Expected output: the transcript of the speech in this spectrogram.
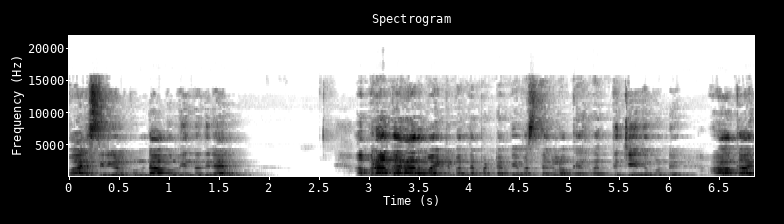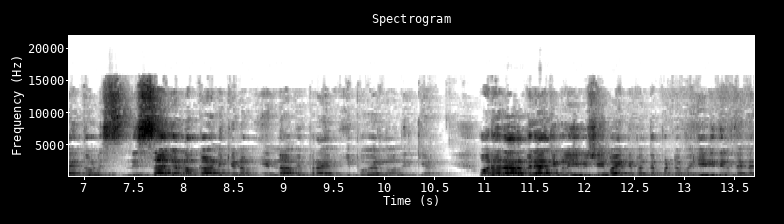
പാലസ്തീനികൾക്ക് ഉണ്ടാകും എന്നതിനാൽ അബ്രാം കരാറുമായിട്ട് ബന്ധപ്പെട്ട വ്യവസ്ഥകളൊക്കെ റദ്ദ് ചെയ്തുകൊണ്ട് ആ കാര്യത്തോട് നിസ്സഹകരണം കാണിക്കണം എന്ന അഭിപ്രായം ഇപ്പോൾ ഉയർന്നു വന്നിരിക്കുകയാണ്. ഓരോരോ അറബ് രാജ്യങ്ങൾ ഈ വിഷയമായിട്ട് ബന്ധപ്പെട്ട് വലിയ രീതിയിൽ തന്നെ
